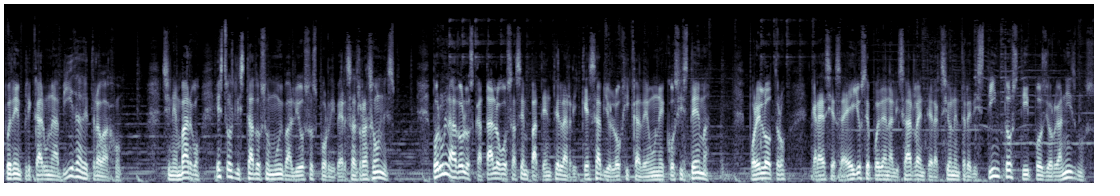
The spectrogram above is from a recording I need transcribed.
puede implicar una vida de trabajo. Sin embargo, estos listados son muy valiosos por diversas razones. Por un lado, los catálogos hacen patente la riqueza biológica de un ecosistema. Por el otro, gracias a ellos se puede analizar la interacción entre distintos tipos de organismos.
